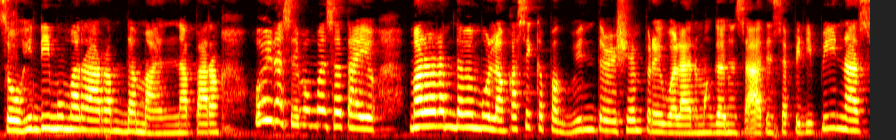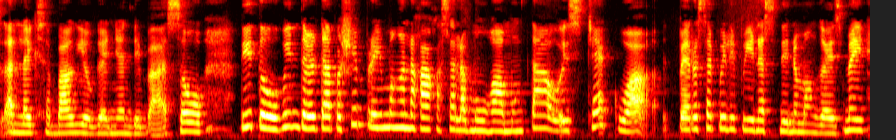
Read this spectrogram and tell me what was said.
So, hindi mo mararamdaman na parang, Hoy, nasa ibang bansa tayo. Mararamdaman mo lang kasi kapag winter, syempre, wala namang ganun sa atin sa Pilipinas. Unlike sa Baguio, ganyan, ba So, dito, winter. Tapos, syempre, yung mga nakakasalamuha mong tao is Chekwa. Pero sa Pilipinas din naman, guys, may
